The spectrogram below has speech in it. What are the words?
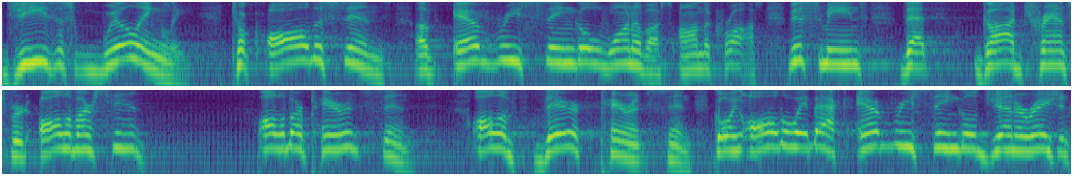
Jesus willingly took all the sins of every single one of us on the cross. This means that God transferred all of our sin, all of our parents' sin, all of their parents' sin, going all the way back, every single generation,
